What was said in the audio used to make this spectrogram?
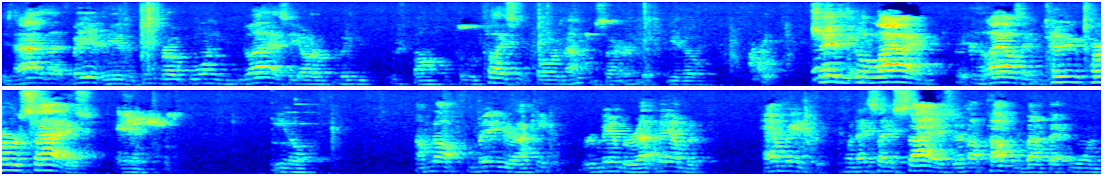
As high as that bid is, if he broke one glass, he ought to be responsible for replacing it, as far as I'm concerned, but, you know. It says it's gonna allow him, it allows him two per size, and, you know, I'm not familiar, I can't remember right now, but how many, when they say size, they're not talking about that one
